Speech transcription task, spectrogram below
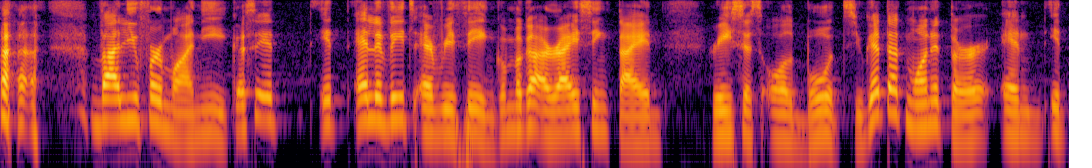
value for money because it it elevates everything. Kumbaga, a rising tide raises all boats. You get that monitor and it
